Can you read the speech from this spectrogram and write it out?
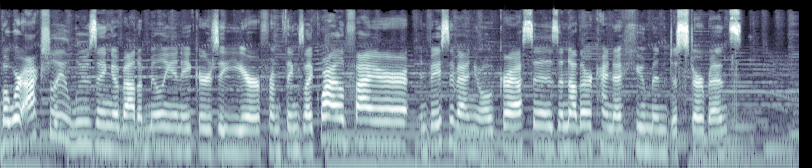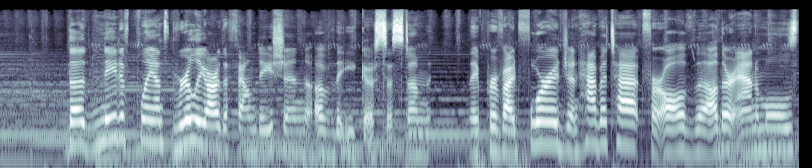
but we're actually losing about a million acres a year from things like wildfire, invasive annual grasses, and other kind of human disturbance. The native plants really are the foundation of the ecosystem. They provide forage and habitat for all of the other animals,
